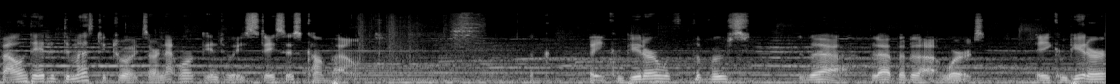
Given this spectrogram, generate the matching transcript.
Validated domestic droids are networked into a stasis compound. A, computer with the verse... Blah, blah, blah, blah, words. A computer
